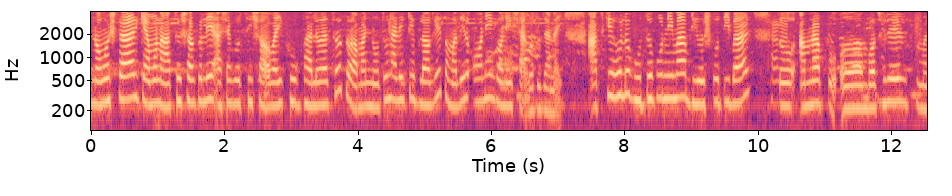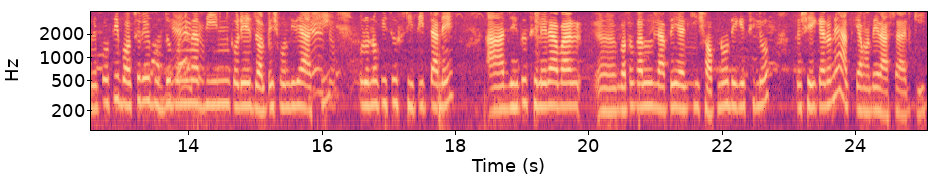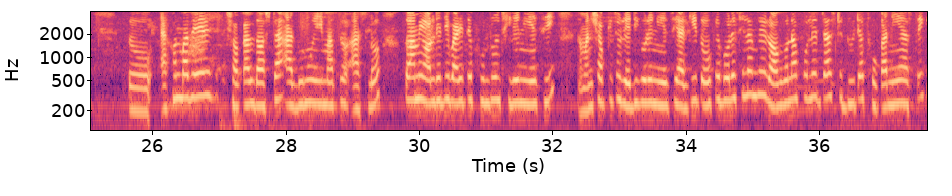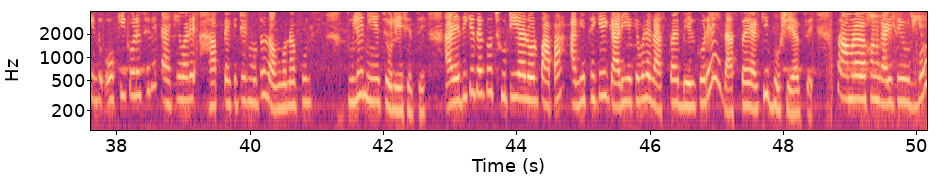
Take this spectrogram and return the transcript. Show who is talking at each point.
Speaker 1: নমস্কার, কেমন আছো সকলে? আশা করছি সবাই খুব ভালো আছো। তো আমার নতুন আরেকটি ব্লগে তোমাদের অনেক অনেক স্বাগত জানাই। আজকে হলো বুদ্ধ পূর্ণিমা, বৃহস্পতিবার। তো আমরা বছরের মানে প্রতি বছরের বুদ্ধ পূর্ণিমার দিন করে জল্পেশ মন্দিরে আসি। পুরনো কিছু স্মৃতির টানে। আর যেহেতু ছেলেরা আবার গতকাল রাতে আর কি স্বপ্নও দেখেছিল, তো সেই কারণে আজকে আমাদের আসা আর কি। তো এখন বাজে সকাল দশটা আর দুনু এইমাত্র আসলো। তো আমি অলরেডি বাড়িতে ফুল টুল ছিঁড়ে নিয়েছি মানে সব কিছু রেডি করে নিয়েছি আর কি। তো ওকে বলেছিলাম যে রঙ্গনা ফুলের জাস্ট দুইটা থোকা নিয়ে আসতে, কিন্তু ও কি করেছে? একেবারে হাফ প্যাকেটের মতো রঙ্গনা ফুল তুলে নিয়ে চলে এসেছে। আর এদিকে দেখো ছুটি আর ওর পাপা, আগে থেকেই গাড়ি একেবারে রাস্তায় বের করে রাস্তায় আর কি বসে আছে। তো আমরা এখন গাড়িতে উঠবো।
